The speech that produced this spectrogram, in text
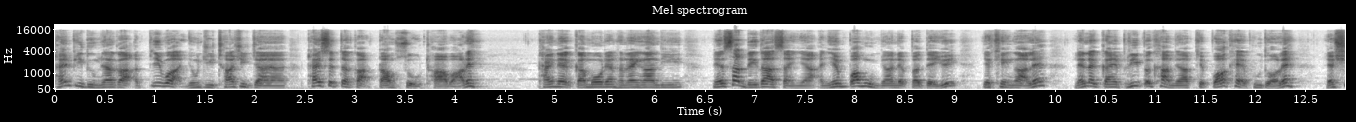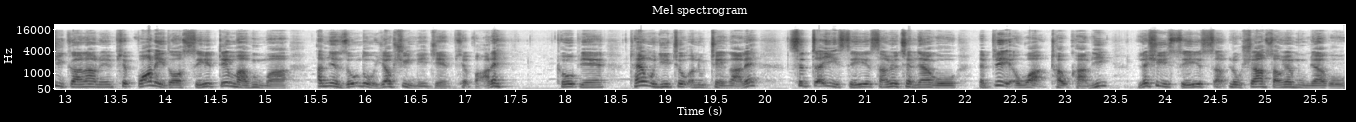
ထိုင်းပြည်သူများကအပြည့်အဝယုံကြည်ထားရှိကြရန်ထိုင်းစစ်တပ်ကတောင်းဆိုထားပါတယ်။ထိုင်းနဲ့ကမ္ဘောဒီးယားနိုင်ငံသည်နေဆက်ဒေသဆိုင်ရာအငင်းပွားမှုများနဲ့ပတ်သက်၍ရခိုင်ကလည်းလက်လက်ကိုင်းပြိပခများဖြစ်ပွားခဲ့ဘူးတော့လေလက်ရှိကာလတွင်ဖြစ်ပွားနေသောစေတင်းမာမှုမှာအမြင့်ဆုံးသို့ရောက်ရှိနေခြင်းဖြစ်ပါတယ်။ ထို့ပြင်ထိုင်းဝန်ကြီးချုပ်အနုထင်ကလည်းစစ်တပ်၏စေဆောင်ရွက်ချက်များကိုအပြည့်အဝထောက်ခံပြီးလက်ရှိစေလှုပ်ရှားဆောင်ရွက်မှုများကို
